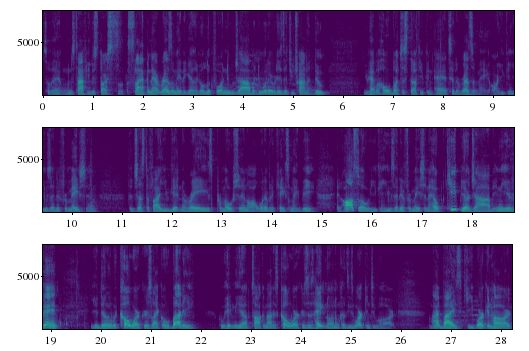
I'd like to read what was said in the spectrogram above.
so that when it's time for you to start slapping that resume together, go look for a new job or do whatever it is that you're trying to do, you have a whole bunch of stuff you can add to the resume, or you can use that information to justify you getting a raise, promotion, or whatever the case may be. And also, you can use that information to help keep your job in the event you're dealing with coworkers like old buddy who hit me up talking about his coworkers is hating on him because he's working too hard. My advice, keep working hard,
